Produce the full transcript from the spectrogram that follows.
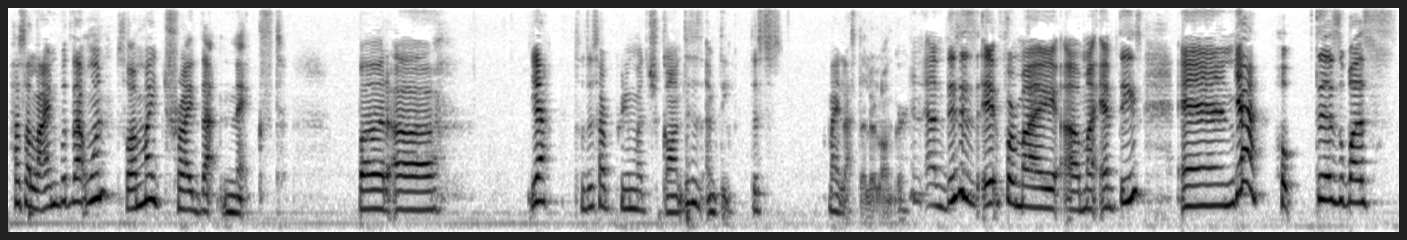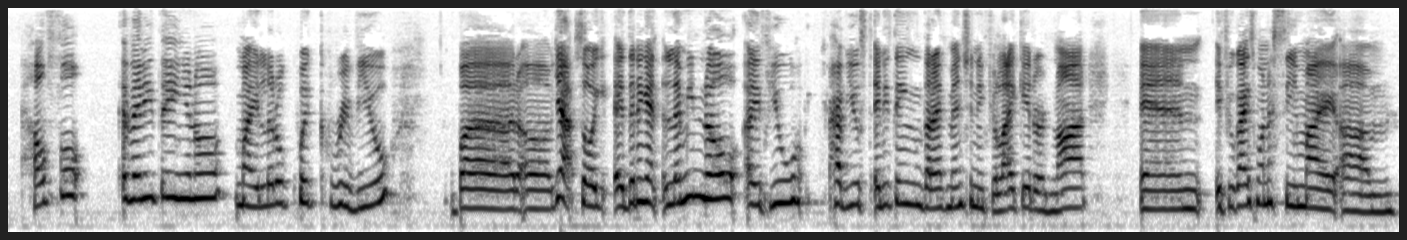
has a line with that one so i might try that next. But uh yeah so these are pretty much gone. This is empty. This might last a little longer. And, and this is it for my uh my empties. And yeah hope this was helpful. If anything you know my little quick review but uh yeah so then again let me know if you have used anything that i've mentioned if you like it or not. And if you guys want to see my um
